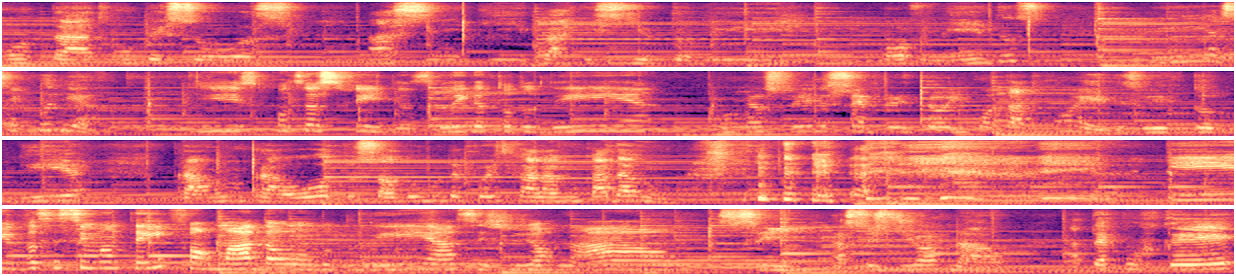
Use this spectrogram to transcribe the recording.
contato com pessoas assim participo de movimentos e assim por diante. E isso com seus filhos? Liga todo dia? Com meus filhos sempre estou em contato com eles, ligo todo dia para um, para outro, só durmo depois de falar com cada um. e você se mantém informada ao longo do dia? Assiste jornal? Sim, assisto jornal. Até porque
